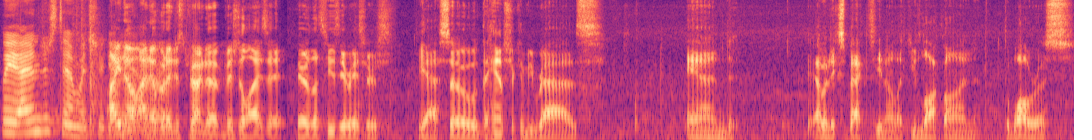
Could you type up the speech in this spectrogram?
Wait, I understand what you're I getting know, at. I know, but I'm just trying to visualize it. Here, let's use the erasers. Yeah, so the hamster can be Raz, and I would expect, you know, like you lock on the walrus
